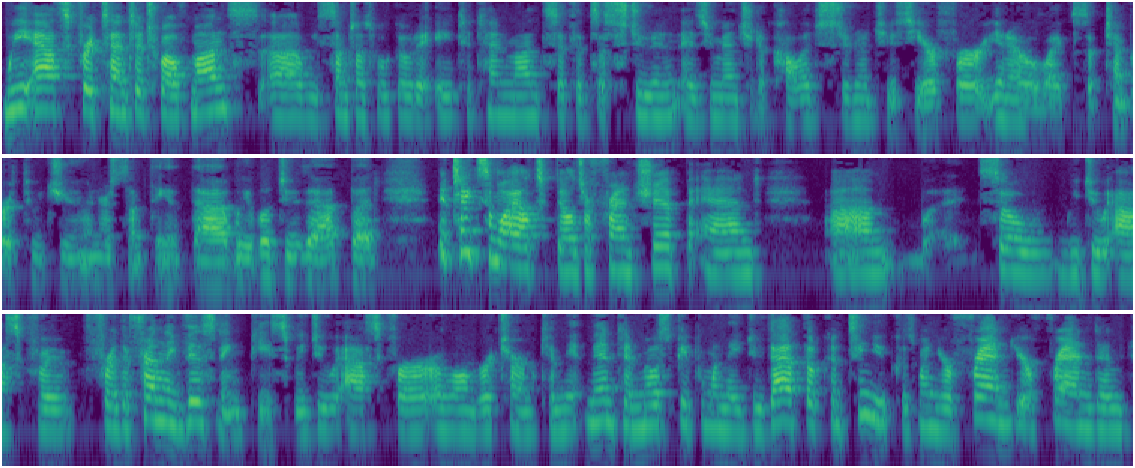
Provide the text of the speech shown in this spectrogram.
We ask for ten to twelve months. Uh, we sometimes will go to eight to ten months if it's a student, as you mentioned, a college student who's here for you know like September through June or something like that. We will do that, but it takes a while to build a friendship and um, so we do ask for for the friendly visiting piece. We do ask for a longer term commitment, and most people, when they do that, they'll continue because when you're a friend, you're a friend, and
